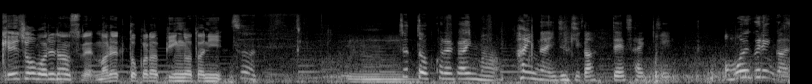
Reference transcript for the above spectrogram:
形状バレなんですね。マレットからピン型に。そううーん。ちょっとこれが今入んない時期があって最近。重いグリーンがあん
